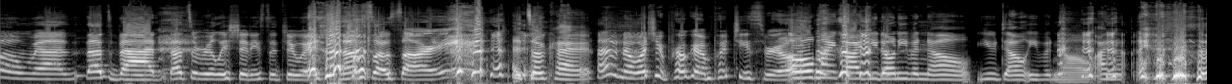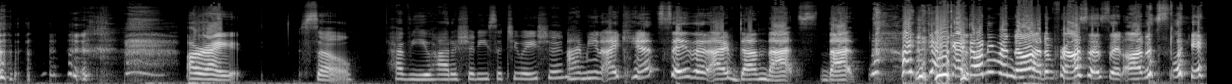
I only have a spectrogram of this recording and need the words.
Oh man, that's bad. That's a really shitty situation. I'm so sorry. It's okay. I don't know what your program put you through. Oh my god, you don't even know. You don't even know. I All right. So, have you had a shitty situation? I mean, I can't say that I've done that. That I, I don't even know how to process it. Honestly,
